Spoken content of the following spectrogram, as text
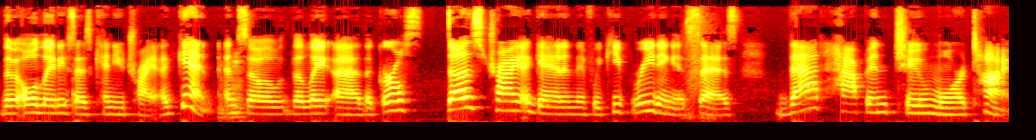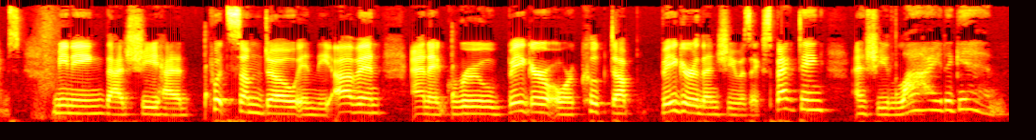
the old lady says, "Can you try again?" And so the la- uh, the girl does try again, and if we keep reading, it says that happened two more times, meaning that she had put some dough in the oven and it grew bigger or cooked up bigger than she was expecting, and she lied again.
